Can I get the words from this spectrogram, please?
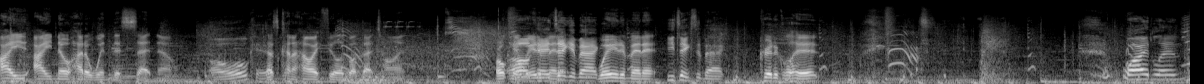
I I know how to win this set now. Oh, okay. That's kind of how I feel about that taunt. Okay, wait a Okay, minute. take it back. Wait a minute. he takes it back. Critical hit. Wide lens.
